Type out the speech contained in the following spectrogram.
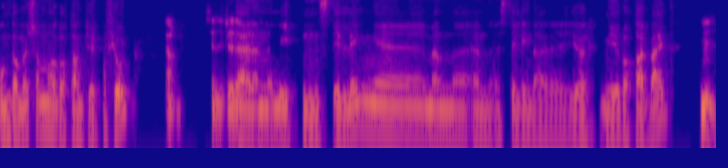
ungdommer som har gått av en tur på fjorden. Ja, det. det er en liten stilling, eh, men en stilling der gjør mye godt arbeid. Mm.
